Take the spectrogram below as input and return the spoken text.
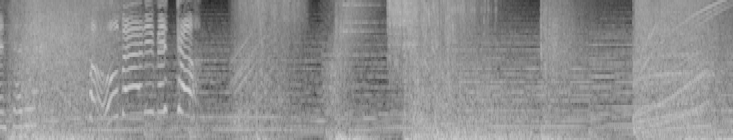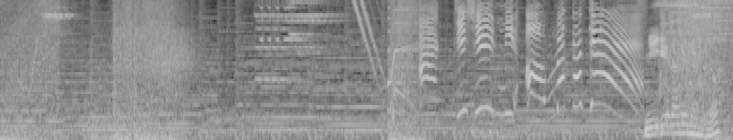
メンタルオーバーリミット。あっにお任せ。逃げられないよ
